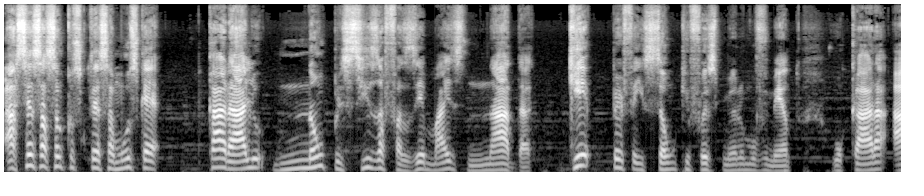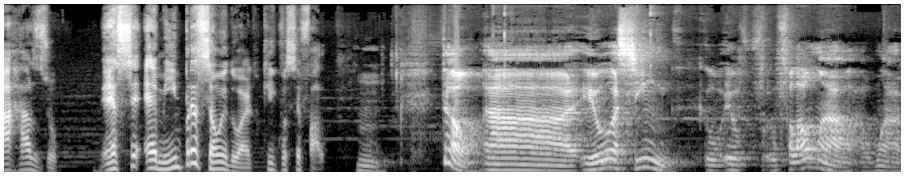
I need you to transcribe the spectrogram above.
a sensação que eu escutei essa música é caralho, não precisa fazer mais nada. Que perfeição que foi esse primeiro movimento. O cara arrasou. Essa é a minha impressão, Eduardo. O que, que você fala? Hum. Então, uh, eu assim, eu, eu, eu, falar uma, uma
